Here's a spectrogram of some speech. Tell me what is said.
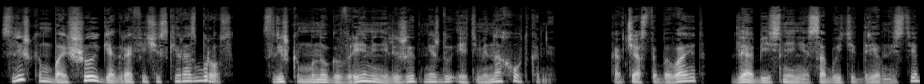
Слишком большой географический разброс, слишком много времени лежит между этими находками. Как часто бывает, для объяснения событий древности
